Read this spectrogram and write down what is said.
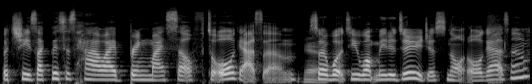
But she's like, this is how I bring myself to orgasm. Yeah. So what do you want me to do? Just not orgasm?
